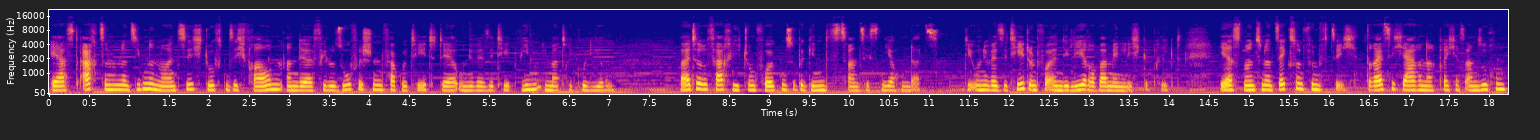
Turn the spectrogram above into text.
Erst 1897 durften sich Frauen an der Philosophischen Fakultät der Universität Wien immatrikulieren. Weitere Fachrichtungen folgten zu Beginn des 20. Jahrhunderts. Die Universität und vor allem die Lehre war männlich geprägt. Erst 1956, 30 Jahre nach Brechers Ansuchen,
